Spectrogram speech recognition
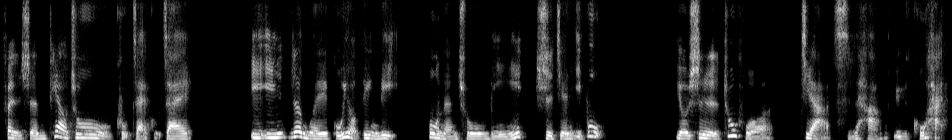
奋身跳出苦哉苦哉，一一认为古有定力。不能出迷世间一步，有是诸佛驾慈航于苦海，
